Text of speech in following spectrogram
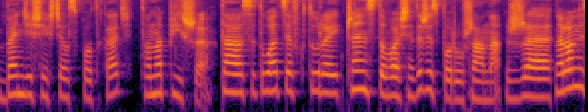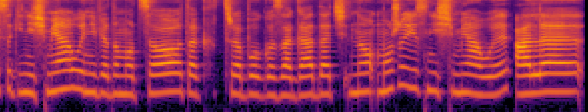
będzie się chciał spotkać, to napisze. Ta sytuacja, w której często właśnie też jest poruszana, że no on jest taki nieśmiały, nie wiadomo co, tak trzeba było go zagadać. No może jest nieśmiały, ale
